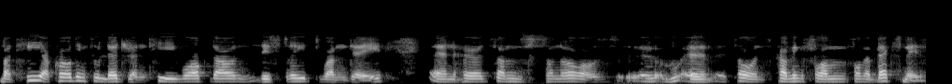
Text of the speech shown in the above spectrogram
But he, according to legend, he walked down the street one day and heard some sonorous uh, uh, tones coming from, from a blacksmith.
